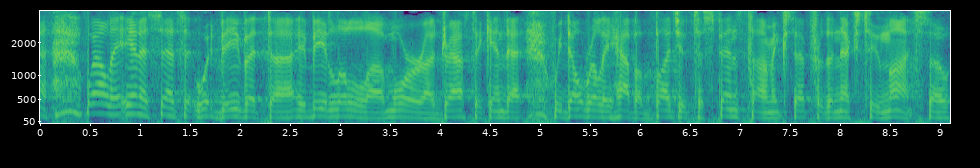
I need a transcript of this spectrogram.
well, in a sense it would be, but uh, it'd be a little uh, more uh, drastic in that we don't really have a budget to spend some except for the next two months. So,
